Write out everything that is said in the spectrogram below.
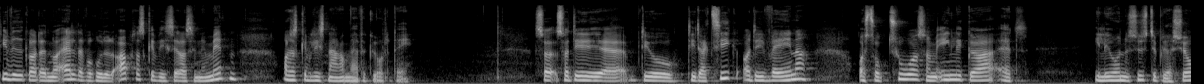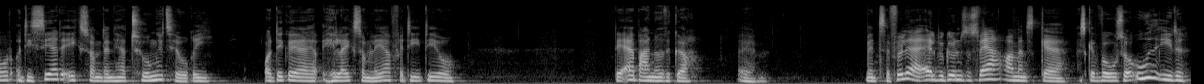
De ved godt, at når alt er ryddet op, så skal vi sætte os ind i midten, og så skal vi lige snakke om, hvad vi har gjort i dag. Så, så det, er, det er jo didaktik, og det er vaner og strukturer, som egentlig gør, at eleverne synes, det bliver sjovt, og de ser det ikke som den her tunge teori. Og det gør jeg heller ikke som lærer, fordi det er jo det er bare noget, vi gør. Øhm, men selvfølgelig er al begyndelse svær, og man skal, man skal våge sig ud i det,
